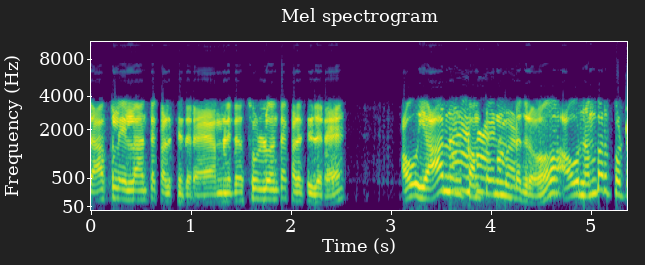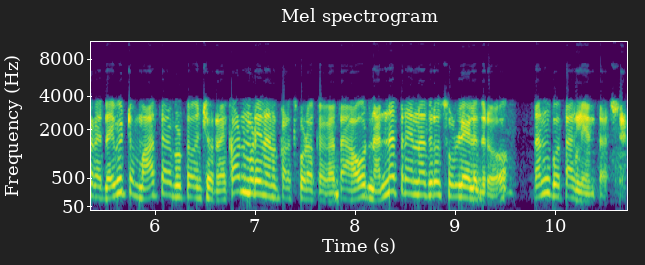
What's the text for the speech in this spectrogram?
ದಾಖಲೆ ಇಲ್ಲ ಅಂತ ಕಳಿಸಿದ್ದಾರೆ ಆಮೇಲೆ ಇದು ಸುಳ್ಳು ಅಂತ ಕಳಿಸಿದ್ದಾರೆ. ಅವು ಯಾರು ನನ್ ಹಾ, ಹಾ, ಕಂಪ್ಲೇಂಟ್ ಹಾ. ಮಾಡಿದ್ರು ಅವ್ರ ನಂಬರ್ ಕೊಟ್ರೆ ದಯವಿಟ್ಟು ಮಾತಾಡ್ಬಿಟ್ಟು ಒಂಚೂರು ರೆಕಾರ್ಡ್ ಮಾಡಿ ನಾನು ಕಳ್ಸ್ಕೊಡಕ್ಕಾಗತ್ತಾ? ಅವ್ರು ನನ್ನ ಹತ್ರ ಏನಾದ್ರು ಸುಳ್ಳು ಹೇಳಿದ್ರು ನನ್ಗೆ ಗೊತ್ತಾಗ್ಲಿ ಅಂತ ಅಷ್ಟೇ.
